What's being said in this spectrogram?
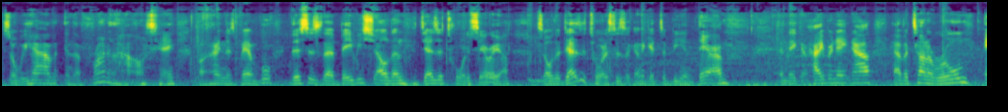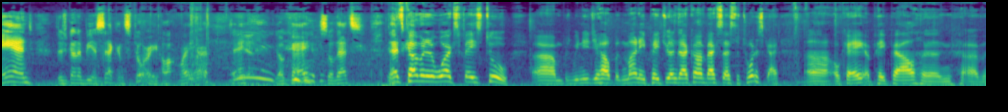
So we have in the front of the house, okay, behind this bamboo, this is the baby Sheldon desert tortoise area. So the desert tortoises are going to get to be in there. And they can hibernate now, have a ton of room, and there's going to be a second story right here. Okay, okay. So that's that's coming to workspace too. Um, we need your help with money. Patreon.com backslash the tortoise guy. Uh, okay, a PayPal and uh,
